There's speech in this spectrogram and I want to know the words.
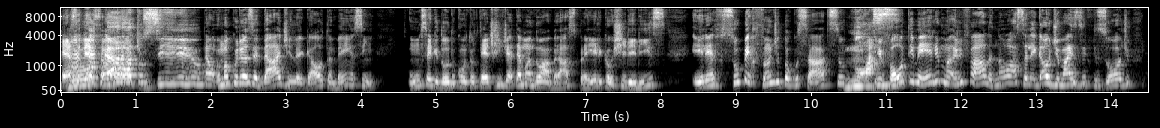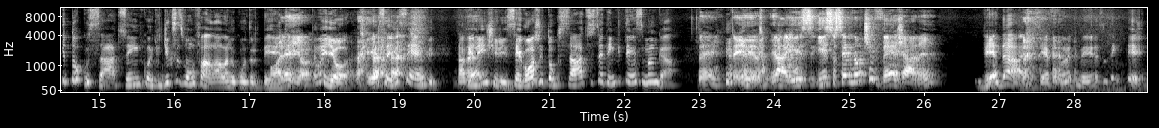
Essa o versão cara é ótima. tossiu. Não, uma curiosidade legal também, assim, um seguidor do Contra o TED, que a gente até mandou um abraço para ele, que é o Shiriris. Ele é super fã de Tokusatsu. Nossa! E volta e meia ele, ele fala: Nossa, legal demais esse episódio. E Tokusatsu, hein? Que dia que vocês vão falar lá no Contra o TED? Olha aí, ó. Então aí, ó. Essa aí serve. Tá vendo é. aí, Shiri? Você gosta de Tokusatsu, você tem que ter esse mangá. Tem, tem mesmo. E aí, isso se ele não tiver já, né? Verdade, se é fã mesmo, tem que ter.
